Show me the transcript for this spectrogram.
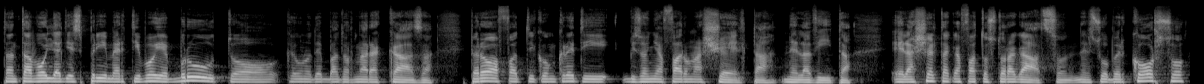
tanta voglia di esprimerti, poi è brutto che uno debba tornare a casa, però a fatti concreti bisogna fare una scelta nella vita e la scelta che ha fatto sto ragazzo nel suo percorso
